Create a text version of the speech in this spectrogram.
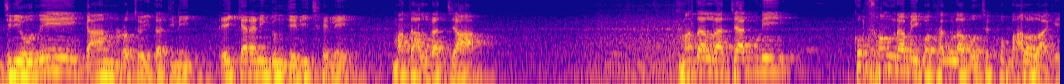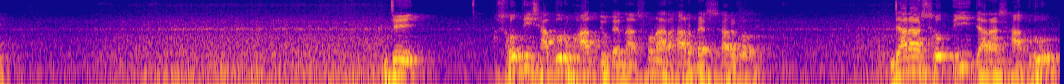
যিনি অনেক গান রচয়িতা, যিনি এই কেরানীগঞ্জেরই ছেলে, মাতাল রাজ্জা। মাতাল রাজ্জাক উনি খুব সংগ্রামী, কথাগুলা বলছে, খুব ভালো লাগে। যে সতী সাধুর ভাত জুটে না, সোনার হার বেশ্যার গলে। যারা সতী, যারা সাধু,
